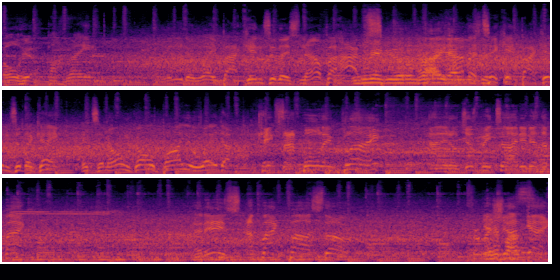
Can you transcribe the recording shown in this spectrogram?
All here, Bahrain lead a way back into this now, perhaps. Yine bir yorum daha They have geldi. a ticket back into the game. It's an own goal by Ueda. keeps that ball in play, and it'll just be tidied at the back. It is a back pass though from Geri pas. Ashangay.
